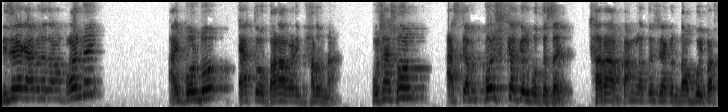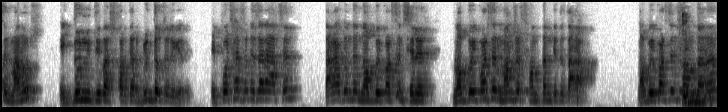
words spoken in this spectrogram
নিজেরা গায়ে বানা জামা পড়েন নেই? আমি বলব, এত বাড়াবাড়ি ভালো না। প্রশাসন, আজকে আমি পরিষ্কার করে বলতে চাই, সারা বাংলাদেশের এখন নব্বই পার্সেন্ট মানুষ এই দুর্নীতি বা সরকার বিরুদ্ধে চলে গেছে। এই প্রশাসনে যারা আছেন তারা কিন্তু নব্বই পার্সেন্ট ছেলের, নব্বই পার্সেন্ট মানুষের সন্তান কিন্তু তারাও। নব্বই পার্সেন্ট সন্তানের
